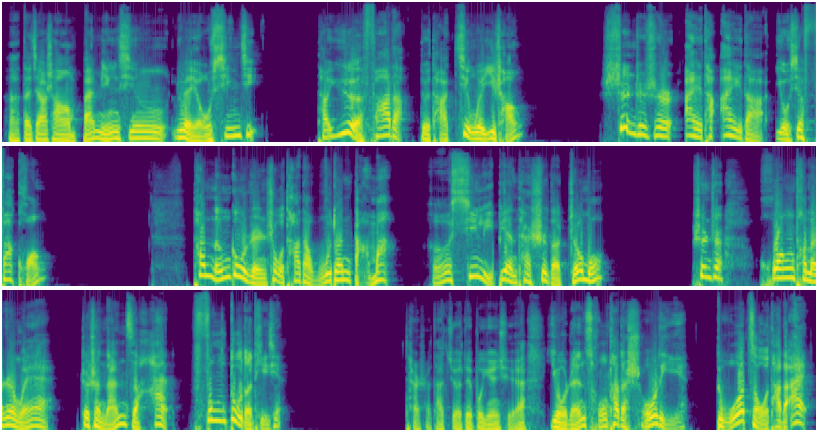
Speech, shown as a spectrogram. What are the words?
啊，再加上白明星略有心计，他越发的对他敬畏异常，甚至是爱他爱的有些发狂。他能够忍受他的无端打骂和心理变态式的折磨，甚至荒唐的认为这是男子汉风度的体现。但是他绝对不允许有人从他的手里夺走他的爱。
